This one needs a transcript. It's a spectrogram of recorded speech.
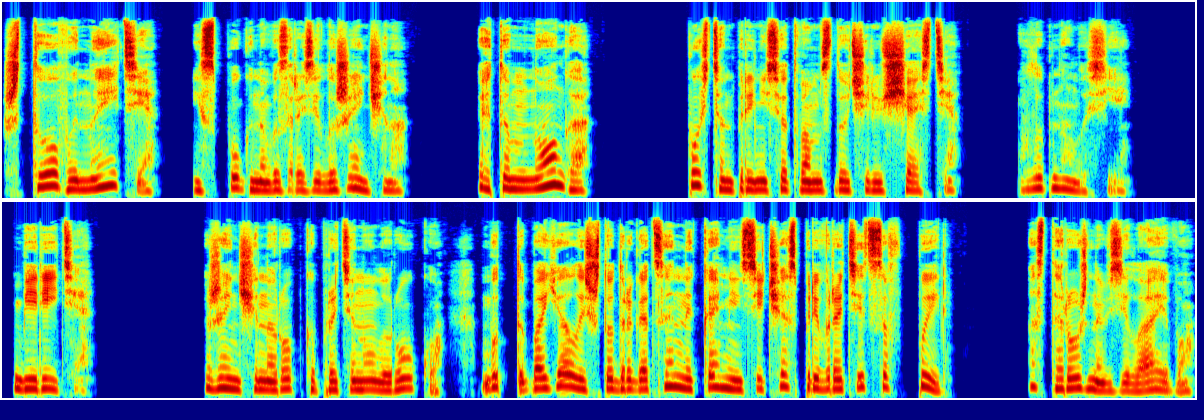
«Что вы, Нейти?» — испуганно возразила женщина. «Это много? Пусть он принесет вам с дочерью счастье», — улыбнулась ей. «Берите». Женщина робко протянула руку, будто боялась, что драгоценный камень сейчас превратится в пыль. Осторожно взяла его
